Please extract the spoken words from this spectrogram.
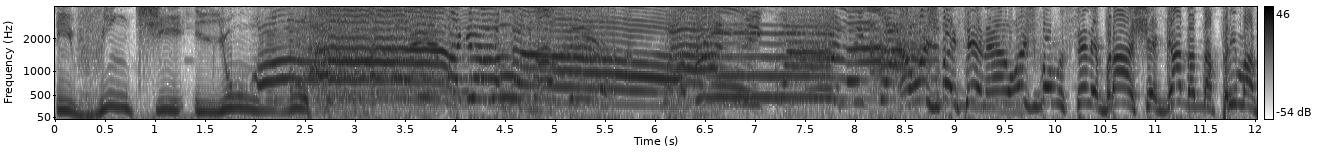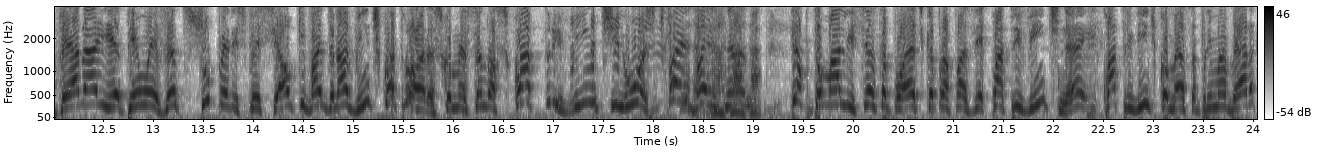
e 21 minutos. É, Hoje vai ter, né? Hoje vamos celebrar a chegada da primavera e tem um evento super especial que vai durar 24 horas, começando às 4h21. A gente vai, vai né, tomar licença poética para fazer 4h20, né? E 4h20 começa a primavera.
